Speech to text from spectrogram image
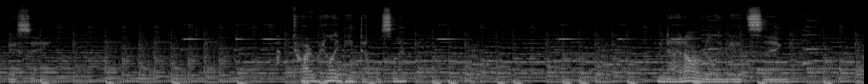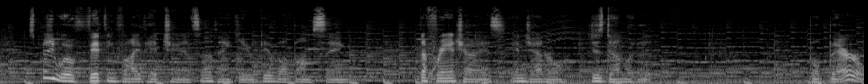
Let me see. Do I really need Double Slip? I don't really need Sing. Especially with a 55 hit chance. No, thank you. Give up on Sing. the franchise in general. Just done with it. Bibarel?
